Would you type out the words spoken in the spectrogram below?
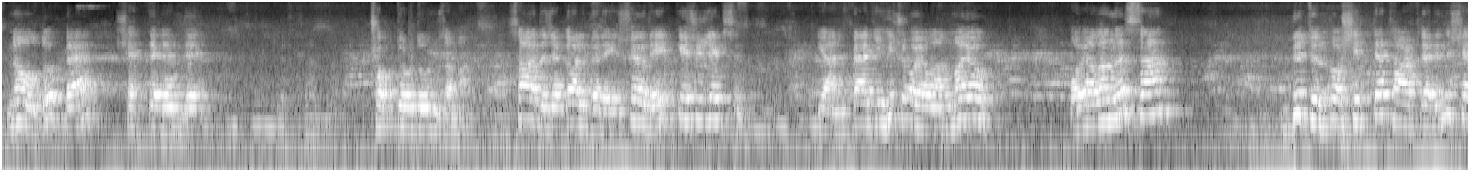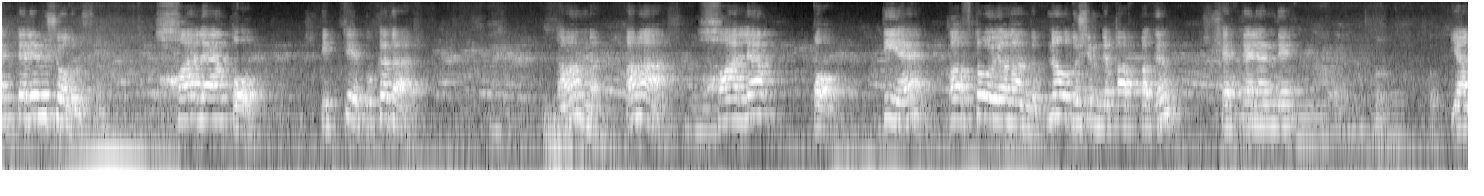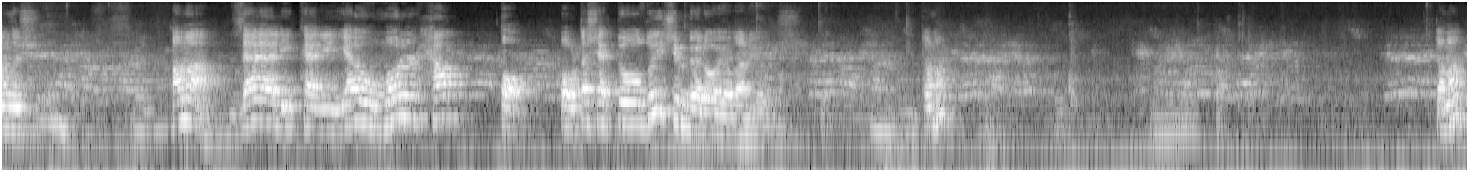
ne oldu? Be şeddelendi. Çok durduğun zaman. Sadece galbereyi söyleyip geçeceksin. Yani belki hiç oyalanma yok. Oyalanırsan bütün o şiddet harflerini şeddelemiş olursun. Halako. Bitti. Bu kadar. Tamam mı? Ama halako diye kafta oyalandık. Ne oldu şimdi kaf bakın? Şeddelendi. Yanlış. Ama zâlikel yevmul hakko. Orada şedde olduğu için böyle oyalanıyoruz. Tamam? Tamam?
